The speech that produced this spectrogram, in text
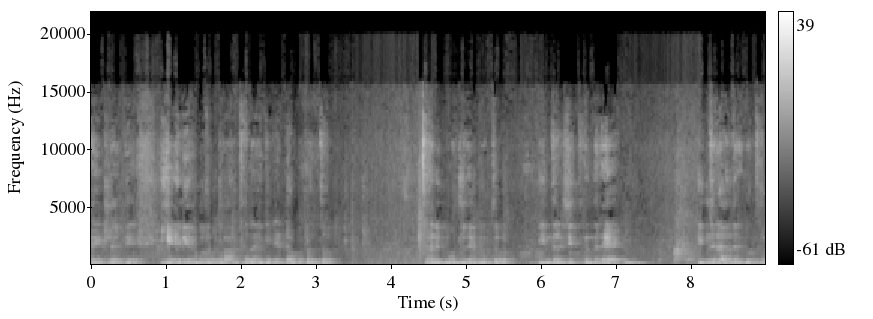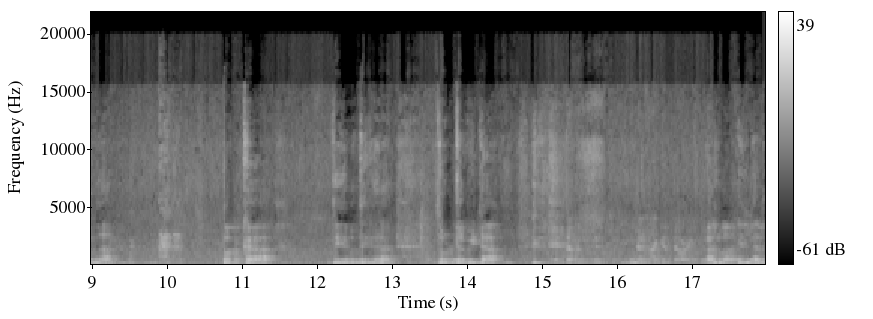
ಟೈಟ್ಲಲ್ಲಿ ಏನಿರ್ಬೋದಪ್ಪ ಅಂತ ನನಗೆ ಡೌಟ್ ಬಂತು. ನನಗೆ ಮೊದಲೇ ಗೊತ್ತು. ಇಂದ್ರಜಿತ್ ಅಂದರೆ ಇಂದ್ರ ಅಂದರೆ ಗೊತ್ತಲ್ಲ ಪಕ್ಕ ದೇವತೆಗಳ ದೊಡ್ಡ ಬಿಡ ಅಲ್ವಾ? ಇಲ್ಲ ಇಲ್ಲ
